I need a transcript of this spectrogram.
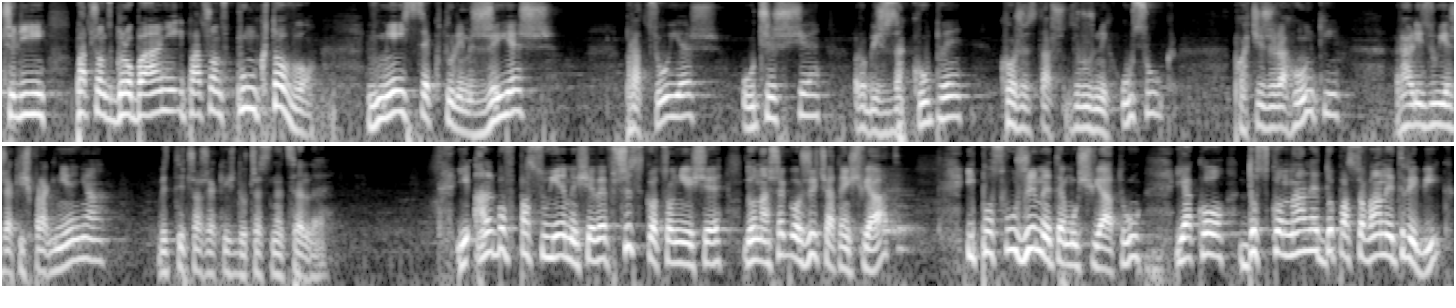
czyli patrząc globalnie i patrząc punktowo, w miejsce, w którym żyjesz, pracujesz, uczysz się, robisz zakupy, korzystasz z różnych usług, płacisz rachunki, realizujesz jakieś pragnienia, wytyczasz jakieś doczesne cele. I albo wpasujemy się we wszystko, co niesie do naszego życia ten świat, i posłużymy temu światu jako doskonale dopasowany trybik,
